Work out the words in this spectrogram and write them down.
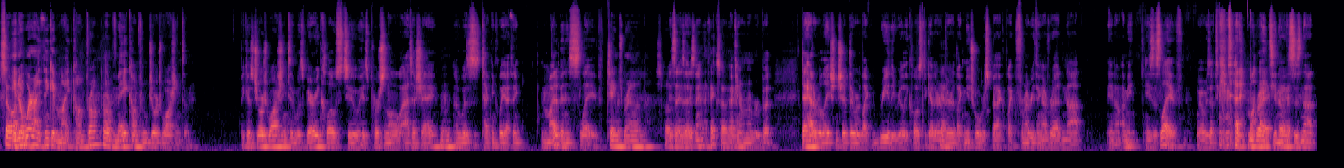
So You I know mean, where I think it might come from? It may come from George Washington. Because George Washington was very close to his personal attache, Mhm. who was technically, I think, might have been his slave. James Brown. Is that- is that his name? I think so. I can't remember, but they had a relationship. They were like really, really close together. Yeah. Very like mutual respect. Like from everything I've read, not, you know, I mean, he's a slave. We always have to keep that in mind. Right, you know, right. this is not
